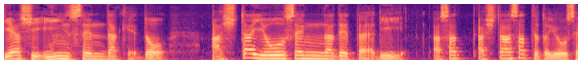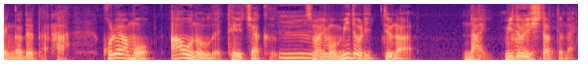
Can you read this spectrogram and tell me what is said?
冷やし陰線だけど、明日陽線が出たり、あさ、明日、明後日と陽線が出たら、これはもう青の上定着。つまりもう緑っていうのはない。緑下ってない。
